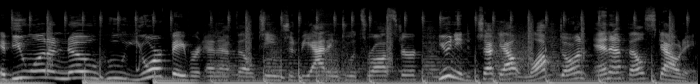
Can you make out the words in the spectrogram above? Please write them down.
If you want to know who your favorite NFL team should be adding to its roster, you need to check out Locked On NFL Scouting,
